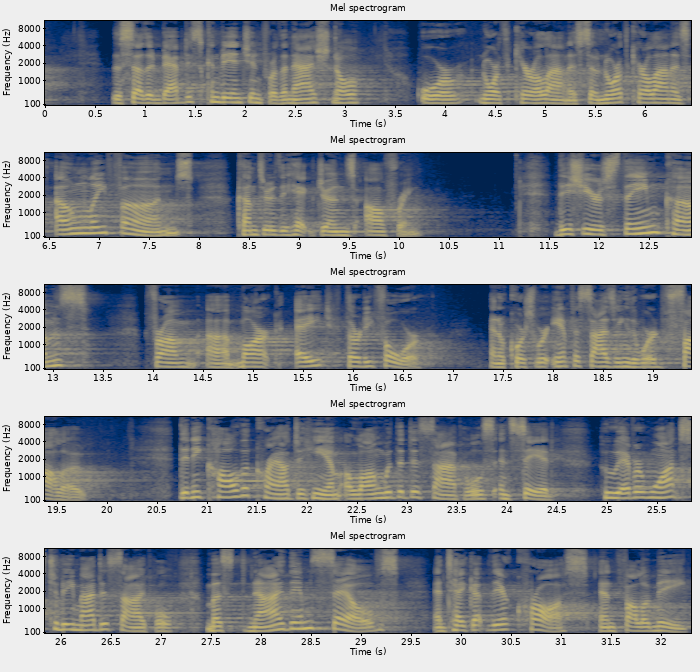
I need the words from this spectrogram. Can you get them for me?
the Southern Baptist Convention for the National or North Carolina. So, North Carolina's only funds come through the Heck Jones offering. This year's theme comes from uh, Mark 8 34. And of course, we're emphasizing the word follow. Then he called the crowd to him along with the disciples and said, Whoever wants to be my disciple must deny themselves and take up their cross and follow me.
